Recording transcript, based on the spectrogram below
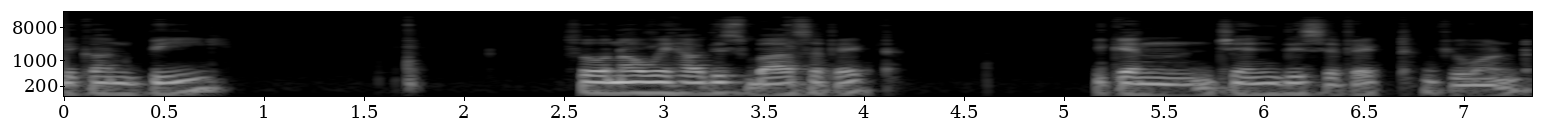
click on B. So now we have this bars effect. You can change this effect if you want.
